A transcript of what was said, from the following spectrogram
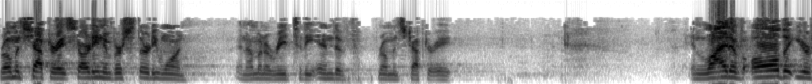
Romans chapter 8, starting in verse 31. And I'm going to read to the end of Romans chapter 8. In light of all that you're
